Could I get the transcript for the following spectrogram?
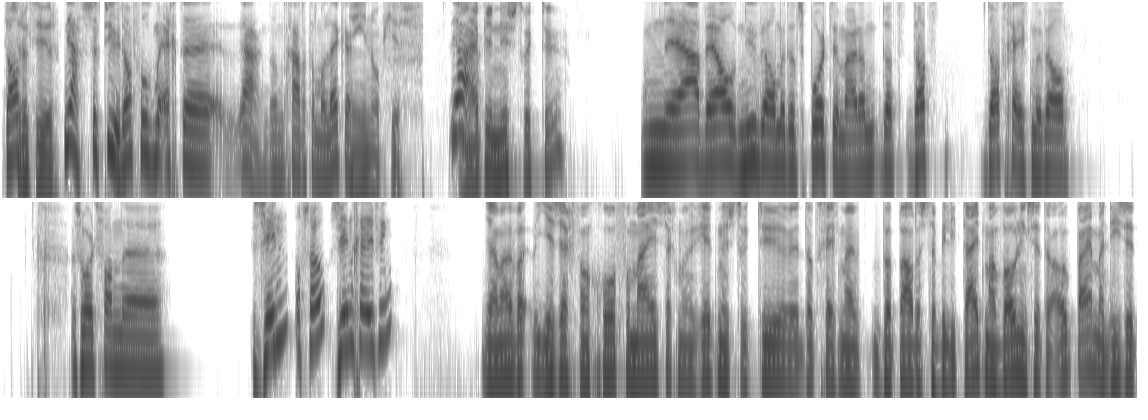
Dan, Structuur ja, structuur. Dan voel ik me echt, eh, ja, dan gaat het allemaal lekker. in je nopjes. Maar Ja, heb je nu structuur? ja, wel, nu wel met het sporten, maar dan, dat, dat, dat geeft me wel een soort van eh, zin of zo, zingeving. Ja, maar je zegt van, goh, voor mij is zeg maar ritme, structuur, eh, dat geeft mij bepaalde stabiliteit. Maar woning zit er ook bij, maar die zit,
